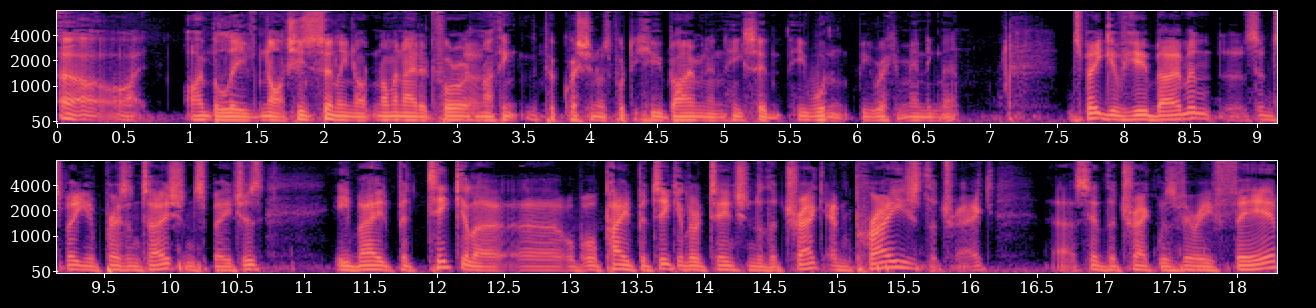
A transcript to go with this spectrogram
Uh, I, I believe not. She's certainly not nominated for it, and I think the question was put to Hugh Bowman, and he said he wouldn't be recommending that. And speaking of Hugh Bowman, and speaking of presentation speeches, he made particular uh, or paid particular attention to the track and praised the track. Uh, said the track was very fair.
